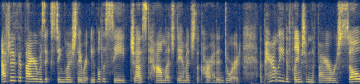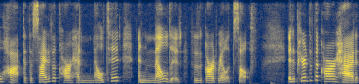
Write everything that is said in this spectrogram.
After the fire was extinguished, they were able to see just how much damage the car had endured. Apparently, the flames from the fire were so hot that the side of the car had melted and melded through the guardrail itself. It appeared that the car had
